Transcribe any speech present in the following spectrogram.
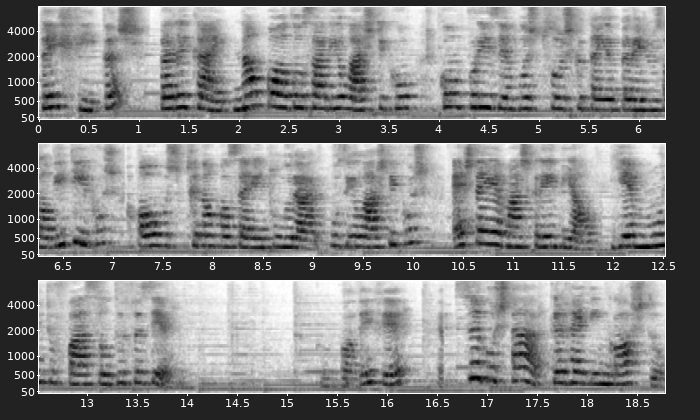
Tem fitas para quem não pode usar elástico, como por exemplo as pessoas que têm aparelhos auditivos ou os que não conseguem tolerar os elásticos. Esta é a máscara ideal e é muito fácil de fazer podem ver. Se gostar, carregue em gosto.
